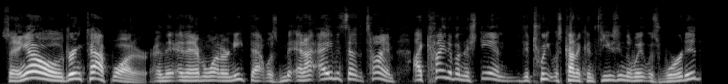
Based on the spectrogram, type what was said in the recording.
saying, "Oh, drink tap water," and, and then everyone underneath that was. And I, I even said at the time, I kind of understand the tweet was kind of confusing the way it was worded,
